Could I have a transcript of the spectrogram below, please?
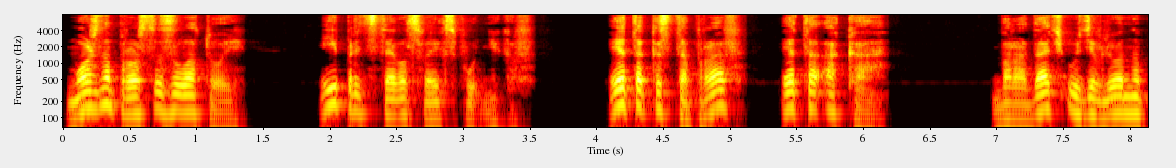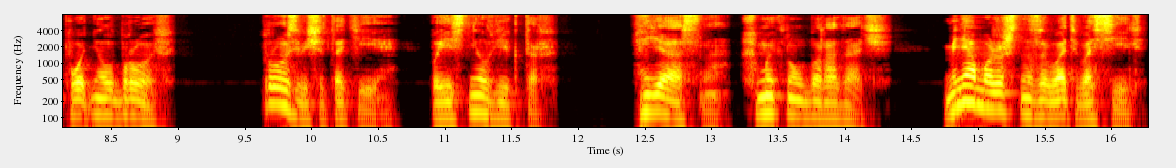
Можно просто Золотой. И представил своих спутников. Это Костоправ, это Ака. Бородач удивленно поднял бровь. Прозвища такие, пояснил Виктор. Ясно, хмыкнул Бородач. Меня можешь называть Василь.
